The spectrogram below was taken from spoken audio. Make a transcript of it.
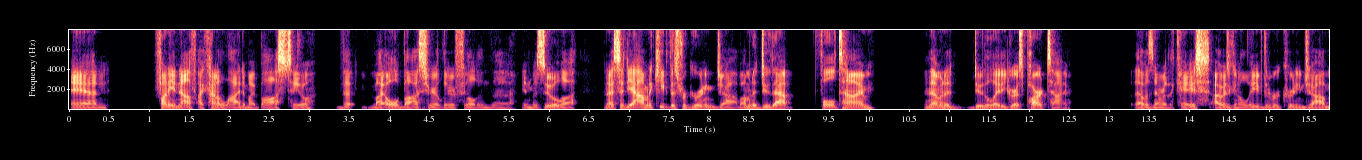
And funny enough, I kind of lied to my boss too, the my old boss here at Learfield in the in Missoula, and I said, yeah, I'm going to keep this recruiting job. I'm going to do that full time, and then I'm going to do the Lady Grizz part time. That was never the case. I was going to leave the recruiting job,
